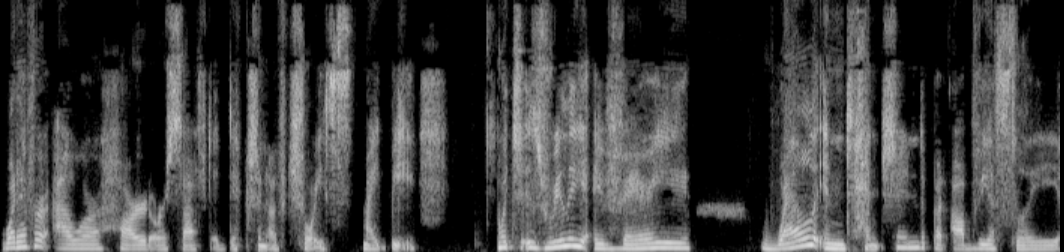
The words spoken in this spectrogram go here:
whatever our hard or soft addiction of choice might be, which is really a very well intentioned, but obviously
